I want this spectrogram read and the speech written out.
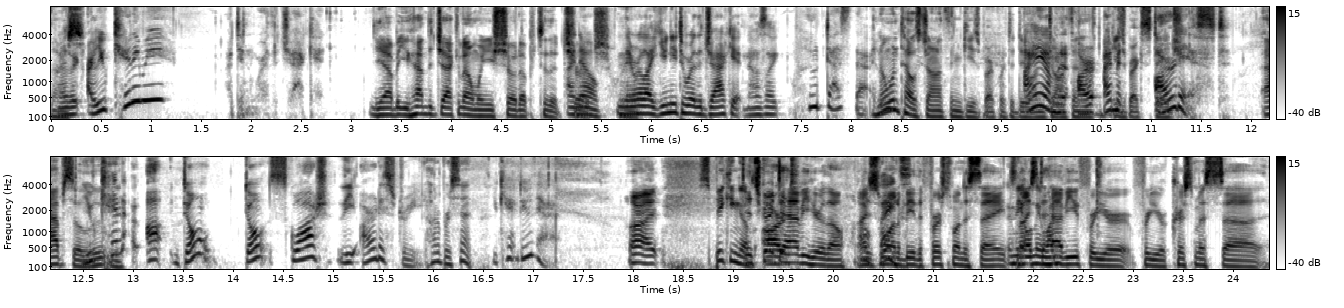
And I was like, "Are you kidding me?" I didn't wear the jacket. Yeah, but you had the jacket on when you showed up to the church. I know. And they were like, "You need to wear the jacket," and I was like, "Who does that?" no Who- one tells Jonathan Giesbrecht what to do I on am an, Jonathan art, I'm an Giesbrecht's stage. artist. Absolutely. You can uh, don't don't squash the artistry. 100%. You can't do that. All right, Speaking of it's great art, to have you here, though. I Oh, just want thanks. to be the first one to say it's the nice only to one? have you for your for your Christmas. Uh,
